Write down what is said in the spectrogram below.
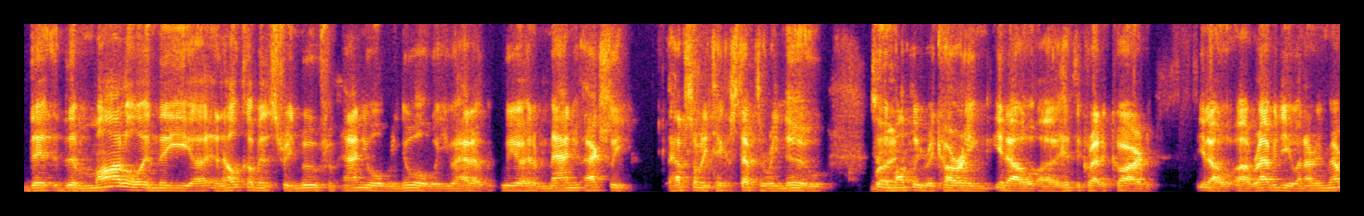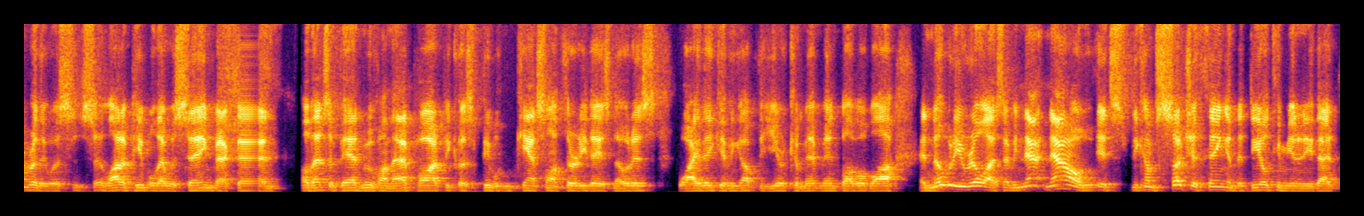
the the model in the uh, in health club industry moved from annual renewal, where you had a we had a manual actually have somebody take a step to renew to right. the monthly recurring, you know, uh, hit the credit card you know, uh, revenue. And I remember there was a lot of people that was saying back then, oh, that's a bad move on that part because people can cancel on 30 days notice. Why are they giving up the year commitment, blah, blah, blah. And nobody realized, I mean, now, now it's become such a thing in the deal community that,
